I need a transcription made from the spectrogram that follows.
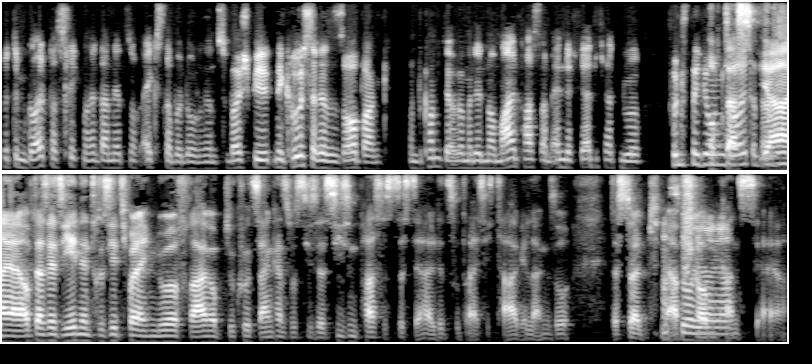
Mit dem Goldpass kriegt man dann jetzt noch extra Belohnungen. Zum Beispiel eine größere Saisonbank. Man bekommt ja, wenn man den normalen Pass am Ende fertig hat, nur 5 Millionen Ob das, Gold. ja, ja, ob das jetzt jeden interessiert, ich wollte eigentlich nur fragen, ob du kurz sagen kannst, was dieser Season Pass ist, dass der halt jetzt so 30 Tage lang so, dass du halt mehr so, abstauben ja, ja. kannst. Ja, ja.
